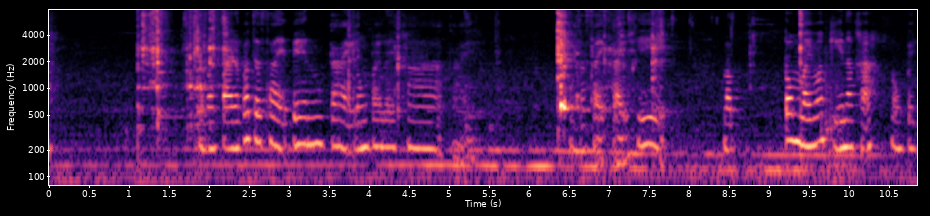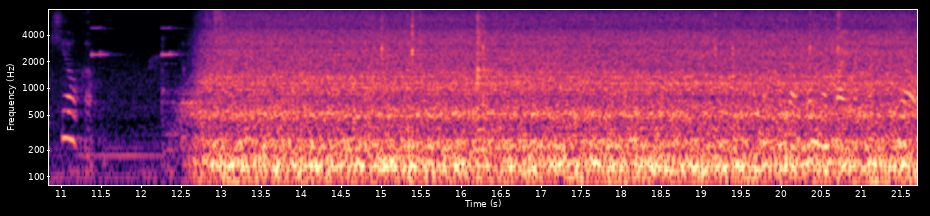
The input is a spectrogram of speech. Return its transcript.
ใส่ลงไปแล้วก็จะใส่เป็นไก่ลงไปเลยค่ะไก่จะใส่ไก่ที่ เราต้มไว้เมื่อกี้นะคะ ลงไปเคี่ยวกับ ที่เราต้มลงไปนะคะเคี่ยว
